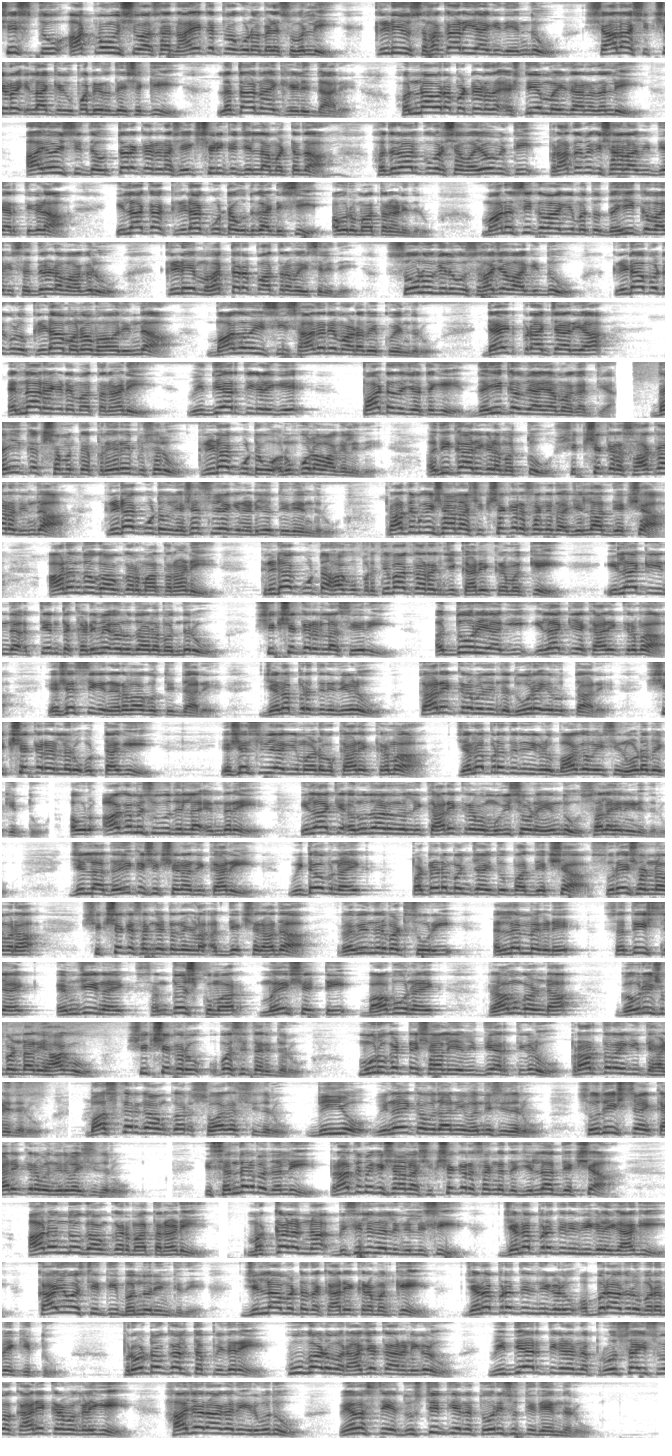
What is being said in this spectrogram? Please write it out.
ಶಿಸ್ತು, ಆತ್ಮವಿಶ್ವಾಸ, ನಾಯಕತ್ವ ಗುಣ ಬೆಳೆಸುವಲ್ಲಿ ಕ್ರೀಡೆಯು ಸಹಕಾರಿಯಾಗಿದೆ ಎಂದು ಶಾಲಾ ಶಿಕ್ಷಣ ಇಲಾಖೆ ಉಪನಿರ್ದೇಶಕಿ ಲತಾ ನಾಯ್ಕ್ ಹೇಳಿದ್ದಾರೆ. ಹೊನ್ನಾವರ ಪಟ್ಟಣದ ಎಸ್ಡಿಎಂ ಮೈದಾನದಲ್ಲಿ ಆಯೋಜಿಸಿದ್ದ ಉತ್ತರ ಕನ್ನಡ ಶೈಕ್ಷಣಿಕ ಜಿಲ್ಲಾ ಮಟ್ಟದ ಹದಿನಾಲ್ಕು ವರ್ಷ ವಯೋಮಿತಿ ಪ್ರಾಥಮಿಕ ಶಾಲಾ ವಿದ್ಯಾರ್ಥಿಗಳ ಇಲಾಖಾ ಕ್ರೀಡಾಕೂಟ ಉದ್ಘಾಟಿಸಿ ಅವರು ಮಾತನಾಡಿದರು. ಮಾನಸಿಕವಾಗಿ ಮತ್ತು ದೈಹಿಕವಾಗಿ ಸದೃಢವಾಗಲು ಕ್ರೀಡೆ ಮಹತ್ತರ ಪಾತ್ರ ವಹಿಸಲಿದೆ. ಸೋಲು ಗೆಲುವು ಸಹಜವಾಗಿದ್ದು, ಕ್ರೀಡಾಪಟುಗಳು ಕ್ರೀಡಾ ಮನೋಭಾವದಿಂದ ಭಾಗವಹಿಸಿ ಸಾಧನೆ ಮಾಡಬೇಕು ಎಂದರು. ಡಯಟ್ ಪ್ರಾಚಾರ್ಯ ಎನ್ ಆರ್ ಹೆಗಡೆ ಮಾತನಾಡಿ, ವಿದ್ಯಾರ್ಥಿಗಳಿಗೆ ಪಾಠದ ಜೊತೆಗೆ ದೈಹಿಕ ವ್ಯಾಯಾಮ ಅಗತ್ಯ. ದೈಹಿಕ ಕ್ಷಮತೆ ಪ್ರೇರೇಪಿಸಲು ಕ್ರೀಡಾಕೂಟವು ಅನುಕೂಲವಾಗಲಿದೆ. ಅಧಿಕಾರಿಗಳ ಮತ್ತು ಶಿಕ್ಷಕರ ಸಹಕಾರದಿಂದ ಕ್ರೀಡಾಕೂಟವು ಯಶಸ್ವಿಯಾಗಿ ನಡೆಯುತ್ತಿದೆ ಎಂದರು. ಪ್ರಾಥಮಿಕ ಶಾಲಾ ಶಿಕ್ಷಕರ ಸಂಘದ ಜಿಲ್ಲಾಧ್ಯಕ್ಷ ಆನಂದು ಗಾಂವ್ಕರ್ ಮಾತನಾಡಿ, ಕ್ರೀಡಾಕೂಟ ಹಾಗೂ ಪ್ರತಿಭಾ ಕಾರಂಜಿ ಕಾರ್ಯಕ್ರಮಕ್ಕೆ ಇಲಾಖೆಯಿಂದ ಅತ್ಯಂತ ಕಡಿಮೆ ಅನುದಾನ ಬಂದರೂ ಶಿಕ್ಷಕರೆಲ್ಲ ಸೇರಿ ಅದ್ದೂರಿಯಾಗಿ ಇಲಾಖೆಯ ಕಾರ್ಯಕ್ರಮ ಯಶಸ್ಸಿಗೆ ನೆರವಾಗುತ್ತಿದ್ದಾರೆ. ಜನಪ್ರತಿನಿಧಿಗಳು ಕಾರ್ಯಕ್ರಮದಿಂದ ದೂರ ಇರುತ್ತಾರೆ. ಶಿಕ್ಷಕರೆಲ್ಲರೂ ಒಟ್ಟಾಗಿ ಯಶಸ್ವಿಯಾಗಿ ಮಾಡುವ ಕಾರ್ಯಕ್ರಮ ಜನಪ್ರತಿನಿಧಿಗಳು ಭಾಗವಹಿಸಿ ನೋಡಬೇಕಿತ್ತು. ಅವರು ಆಗಮಿಸುವುದಿಲ್ಲ ಎಂದರೆ ಇಲಾಖೆ ಅನುದಾನದಲ್ಲಿ ಕಾರ್ಯಕ್ರಮ ಮುಗಿಸೋಣ ಎಂದು ಸಲಹೆ ನೀಡಿದರು. ಜಿಲ್ಲಾ ದೈಹಿಕ ಶಿಕ್ಷಣಾಧಿಕಾರಿ ವಿಠೋಬ್ ನಾಯ್ಕ್, ಪಟ್ಟಣ ಪಂಚಾಯತ್ ಉಪಾಧ್ಯಕ್ಷ ಸುರೇಶ್ ಹೊನ್ನವರ ಶಿಕ್ಷಕ ಸಂಘಟನೆಗಳ ಅಧ್ಯಕ್ಷರಾದ ರವೀಂದ್ರ ಭಟ್ ಸೂರಿ ಹೆಗಡೆ, ಸತೀಶ್ ನಾಯ್ಕ್ ಎಂಜಿ ನಾಯ್ಕ್, ಸಂತೋಷ್ ಕುಮಾರ್, ಮಹೇಶ್ ಶೆಟ್ಟಿ, ಬಾಬು ನಾಯ್ಕ್, ರಾಮಗೊಂಡ, ಗೌರೀಶ್ ಭಂಡಾರಿ ಹಾಗೂ ಶಿಕ್ಷಕರು ಉಪಸ್ಥಿತರಿದ್ದರು. ಮೂರುಕಟ್ಟೆ ಶಾಲೆಯ ವಿದ್ಯಾರ್ಥಿಗಳು ಪ್ರಾರ್ಥನಾ ಗೀತೆ ಹಾಡಿದರು. ಭಾಸ್ಕರ್ ಗಾಂವ್ಕರ್ ಸ್ವಾಗತಿಸಿದರು. ಬಿಒ ವಿನಾಯಕ್ ಅವಧಾನಿ ವಂದಿಸಿದರು. ಸುದೀಶ್ ಚಾಯ್ ಕಾರ್ಯಕ್ರಮ ನಿರ್ವಹಿಸಿದರು. ಈ ಸಂದರ್ಭದಲ್ಲಿ ಪ್ರಾಥಮಿಕ ಶಾಲಾ ಶಿಕ್ಷಕರ ಸಂಘದ ಜಿಲ್ಲಾಧ್ಯಕ್ಷ ಆನಂದು ಗಾಂವ್ಕರ್ ಮಾತನಾಡಿ, ಮಕ್ಕಳನ್ನ ಬಿಸಿಲಿನಲ್ಲಿ ನಿಲ್ಲಿಸಿ ಜನಪ್ರತಿನಿಧಿಗಳಿಗಾಗಿ ಕಾಯುವ ಸ್ಥಿತಿ ಬಂದು ನಿಂತಿದೆ. ಜಿಲ್ಲಾ ಮಟ್ಟದ ಕಾರ್ಯಕ್ರಮಕ್ಕೆ ಜನಪ್ರತಿನಿಧಿಗಳು ಒಬ್ಬರಾದರೂ ಬರಬೇಕಿತ್ತು. ಪ್ರೋಟೋಕಾಲ್ ತಪ್ಪಿದರೆ ಕೂಗಾಡುವ ರಾಜಕಾರಣಿಗಳು ವಿದ್ಯಾರ್ಥಿಗಳನ್ನು ಪ್ರೋತ್ಸಾಹಿಸುವ ಕಾರ್ಯಕ್ರಮಗಳಿಗೆ ಹಾಜರಾಗದೇ ಇರುವುದು ವ್ಯವಸ್ಥೆಯ ದುಸ್ಥಿತಿಯನ್ನು ತೋರಿಸುತ್ತಿದೆ ಎಂದರು.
